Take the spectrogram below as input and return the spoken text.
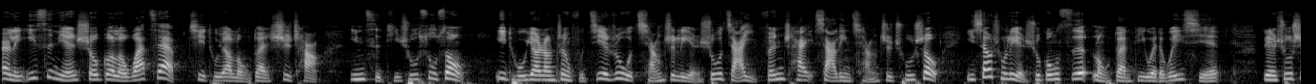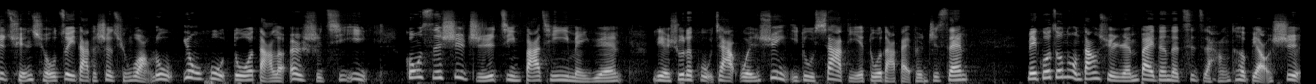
二零一四年收购了 WhatsApp，企图要垄断市场，因此提出诉讼。意图要让政府介入，强制脸书假以分拆，下令强制出售，以消除脸书公司垄断地位的威胁。脸书是全球最大的社群网络，用户多达了二十七亿，公司市值近八千亿美元。脸书的股价闻讯一度下跌多达百分之三。美国总统当选人拜登的次子杭特表示，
